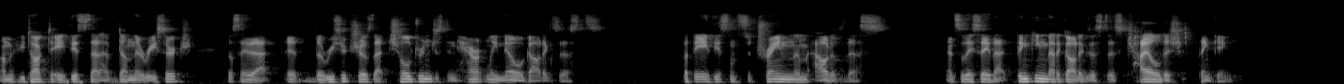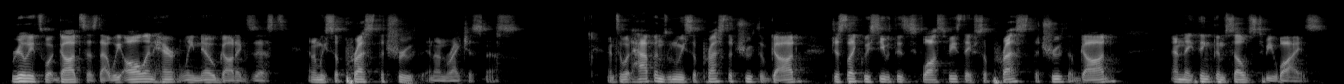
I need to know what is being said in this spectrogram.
Um, if you talk to atheists that have done their research, they'll say that it, the research shows that children just inherently know a God exists. But the atheist wants to train them out of this. And so they say that thinking that a God exists is childish thinking. Really, it's what God says that we all inherently know God exists, and we suppress the truth in unrighteousness. And so, what happens when we suppress the truth of God, just like we see with these philosophies, they suppress the truth of God and they think themselves to be wise.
